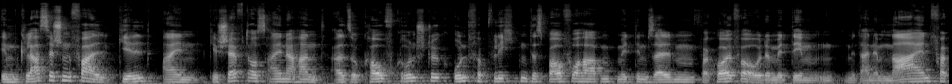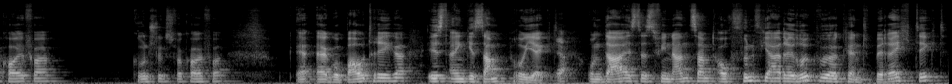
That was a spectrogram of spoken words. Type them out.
Im klassischen Fall gilt ein Geschäft aus einer Hand, also Kauf Grundstück und verpflichtendes Bauvorhaben mit demselben Verkäufer oder mit, dem, mit einem nahen Verkäufer, Grundstücksverkäufer, ergo Bauträger, ist ein Gesamtprojekt. Ja. Und da ist das Finanzamt auch fünf Jahre rückwirkend berechtigt,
